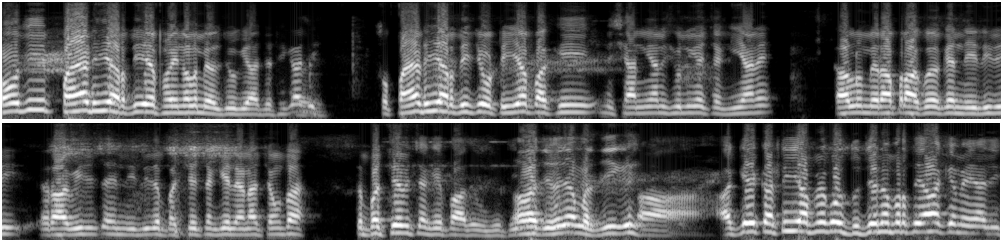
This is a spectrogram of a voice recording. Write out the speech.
ਲਓ ਜੀ 65000 ਦੀ ਇਹ ਫਾਈਨਲ ਮਿਲ ਜੂਗੀ ਅੱਜ ਠੀਕ ਆ ਜੀ? ਸੋ 65000 ਦੀ ਝੋਟੀ ਆ ਬਾਕੀ ਨਿਸ਼ਾਨੀਆਂ ਨਿਸ਼ੂਲੀਆਂ ਚੰਗੀਆਂ ਨੇ। ਕੱਲ ਨੂੰ ਮੇਰਾ ਭਰਾ ਕੋਈ ਅੱਗੇ ਨੀਲੀ ਦੀ ਰਾਵੀ ਦੀ ਚਾਹੇ ਨੀਲੀ ਦੇ ਬੱਚੇ ਚੰਗੇ ਲੈਣਾ ਚਾਹੁੰਦਾ ਤੇ ਬੱਚੇ ਵੀ ਚੰਗੇ ਪਾ ਦੇਊਗੀ ਠੀਕ ਆ ਜਿਹੋ ਜਿਹਾ ਮਰਜ਼ੀ ਕੇ। ਹਾਂ ਅੱਗੇ ਕੱਟੀ ਆਪਣੇ ਕੋਲ ਦੂਜੇ ਨੰਬਰ ਤੇ ਆ ਕਿਵੇਂ ਆ ਜੀ?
